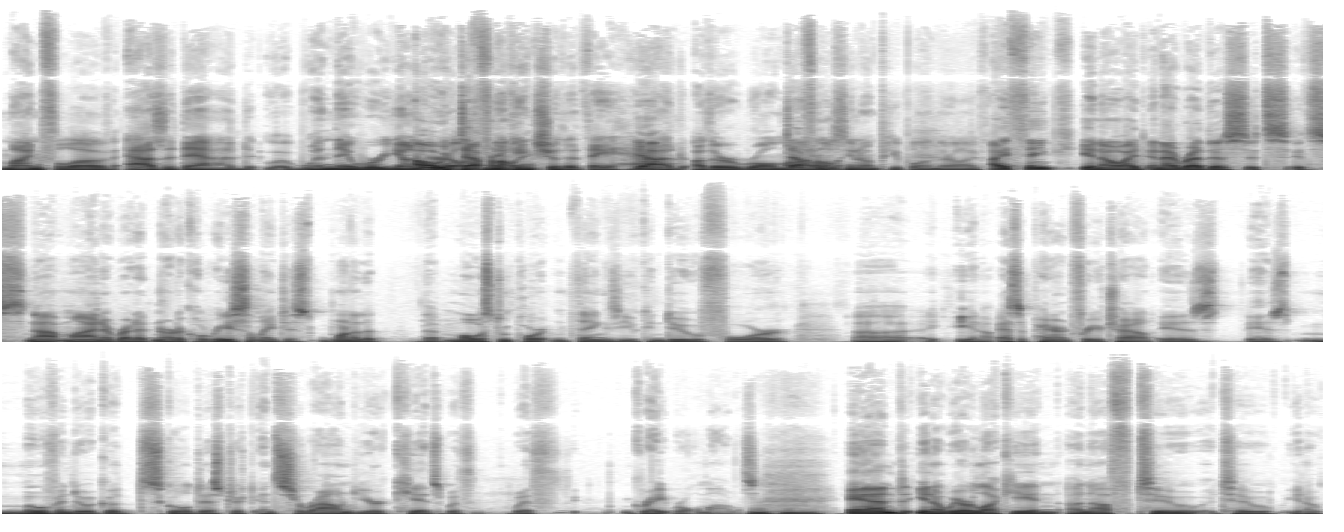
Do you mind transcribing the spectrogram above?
mindful of as a dad when they were younger? Oh, like definitely. Making sure that they had Yeah. other role models, Definitely. you know, people in their life. I think you know, I, and I read this. It's it's not mine. I read it in an article recently. Just one of the the most important things you can do for uh, you know as a parent for your child is is move into a good school district and surround your kids with with great role models. And you know, we were lucky en- enough to to you know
